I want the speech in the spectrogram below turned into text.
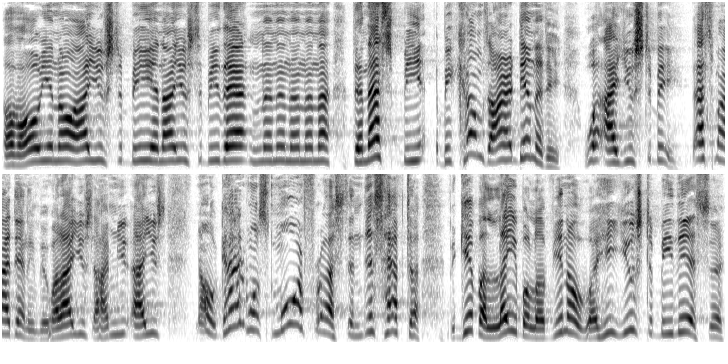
of oh you know i used to be and i used to be that and no, no, no, no, then that's be, becomes our identity what i used to be. That's my identity what i used to, I'm, i used no god wants more for us than just have to give a label of you know well he used to be this or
